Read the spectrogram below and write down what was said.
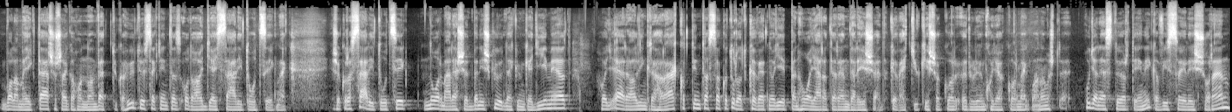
valamelyik társaság, ahonnan vettük a hűtőszekrényt, az odaadja egy szállító cégnek. És akkor a szállító cég normál esetben is küld nekünk egy e-mailt, hogy erre a linkre, ha rákattintasz, akkor tudod követni, hogy éppen hol jár a te rendelésed. Követjük, és akkor örülünk, hogy akkor megvan. Na most ugyanezt történik a visszaélés során,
